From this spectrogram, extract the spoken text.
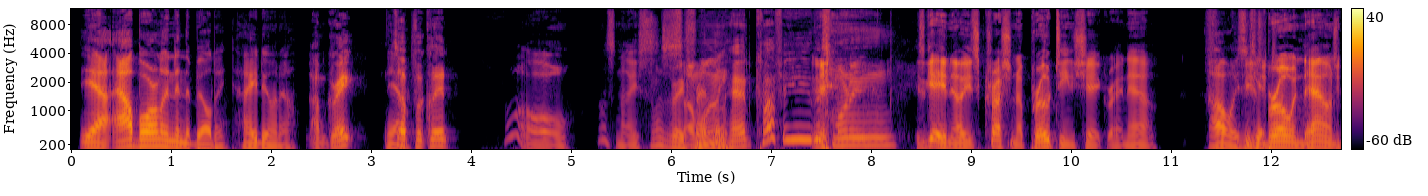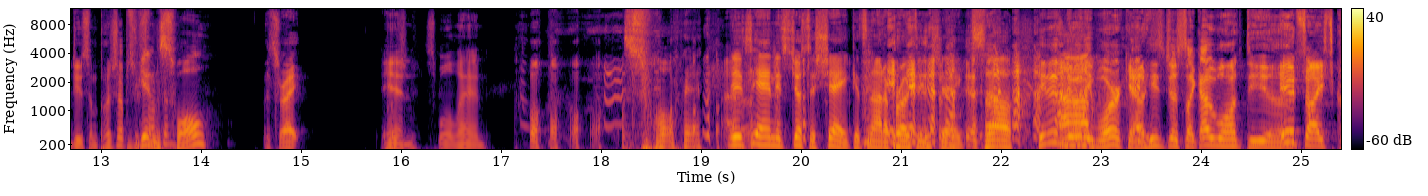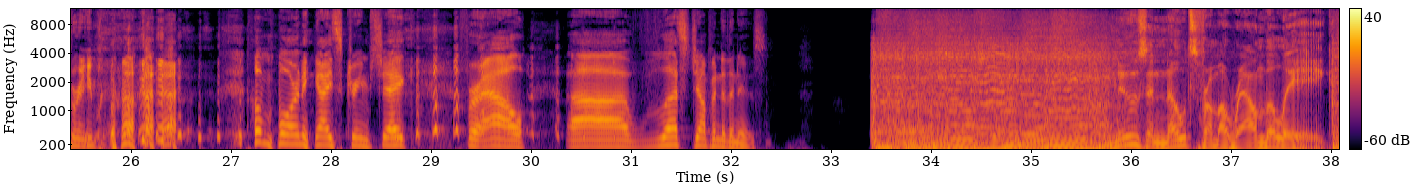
Yeah. Al Borland in the building. How you doing, Al? I'm great. What's Yeah. up, Foot Clan? Oh, that's nice. That was very Someone friendly. had coffee this morning. He's getting no, he's crushing a protein shake right now. Oh, is he He's getting, broing down Did you do some push-ups is or getting something? swole? That's right. in swollen. swollen. it's and it's just a shake. It's not a protein shake. So he didn't do any workout. He's just like, I want the. Uh, It's ice cream. a morning ice cream shake for Al. Uh, let's jump into the news. News and notes from around the league.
